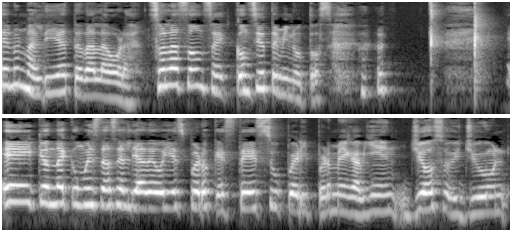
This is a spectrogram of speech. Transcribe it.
ten un mal día, te da la hora. Son las 11 con 7 minutos. hey, ¿qué onda? ¿Cómo estás el día de hoy? Espero que estés súper, hiper, mega bien. Yo soy Jun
